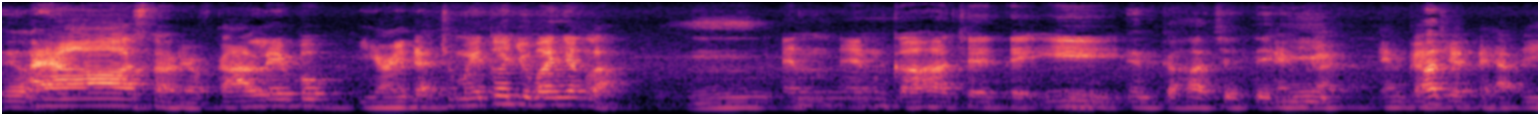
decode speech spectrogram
Ya. Ayo, Story of Kale, Bob. Ya, tidak cuma itu aja banyak lah. Hmm. N NKHCTI NKHCTI. NK, NKCTHI.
